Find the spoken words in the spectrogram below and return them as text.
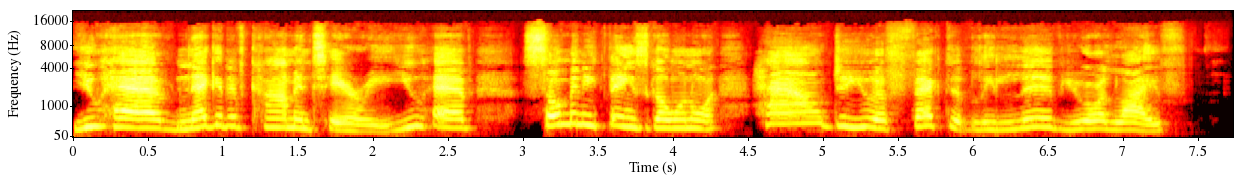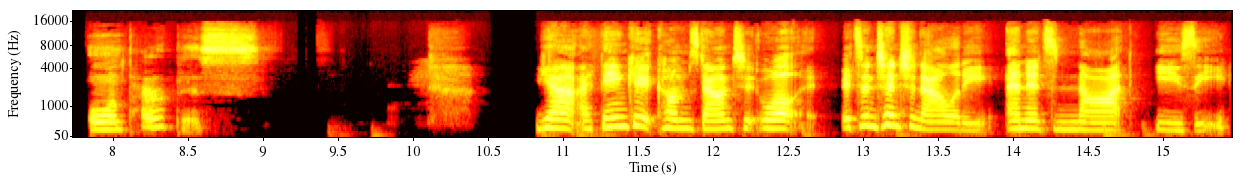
You have negative commentary. You have so many things going on. How do you effectively live your life on purpose? Yeah, I think it comes down to, well, it's intentionality and it's not easy.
